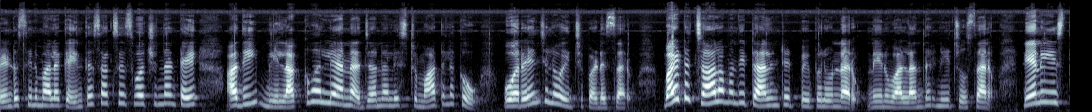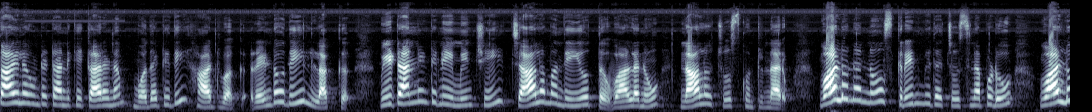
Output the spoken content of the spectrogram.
రెండు సినిమాలకు ఎంత సక్సెస్ వచ్చిందంటే అది మీ లక్ వల్లే అన్న జర్నలిస్ట్ మాటలకు ఓ రేంజ్లో ఇచ్చి పడేశారు బయట చాలా మంది టాలెంటెడ్ పీపుల్ ఉన్నారు. నేను వాళ్ళందరినీ చూశాను. నేను ఈ స్థాయిలో ఉండటానికి కారణం మొదటిది హార్డ్ వర్క్ రెండోది లక్. వీటన్నింటినీ మించి చాలా మంది యూత్ వాళ్ళను నాలో చూసుకుంటున్నారు. వాళ్ళు నన్ను స్క్రీన్ మీద చూసినప్పుడు వాళ్ళు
